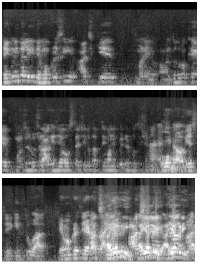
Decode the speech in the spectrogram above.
Technically democracy আজকে মানে অন্ততপক্ষে পঞ্চাশ বছর আগে যে অবস্থায় ছিল তার থেকে অনেক বেটার পজিশন হ্যাঁ Oh সেটা অবভিয়াসলি কিন্তু ডেমোক্রেসি একটা আজ- I primary- agree. I আজকে agree, I একটা- agree, I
